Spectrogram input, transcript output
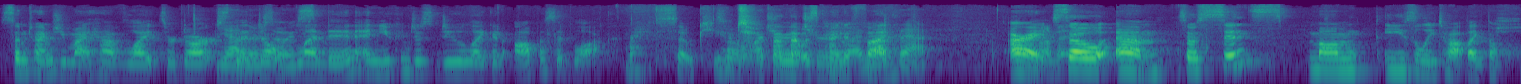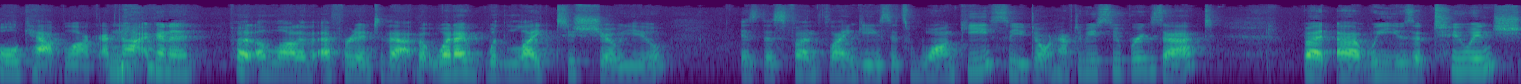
sometimes you might have lights or darks Yeah, that don't always- blend in, and you can just do like an opposite block. Right. So cute. So I thought True, that was true. kind of I fun. love that. All right, Love so um, so since mom easily taught like the whole cat block, I'm not gonna put a lot of effort into that. But what I would like to show you is this fun flying geese. It's wonky, so you don't have to be super exact. But uh, we use a two inch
